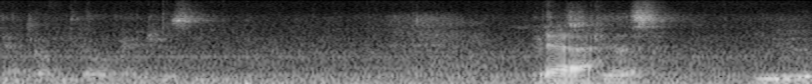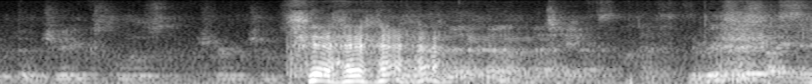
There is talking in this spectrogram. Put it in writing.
can't tell from the yellow pages. And Yeah. Just guess. You need a- a Jake's list of churches. There is a site in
